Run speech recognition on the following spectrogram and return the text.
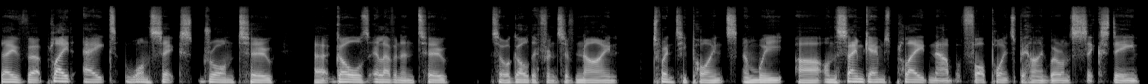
They've uh, played eight, won six, drawn two, uh, goals eleven and two. So a goal difference of nine. 20 points, and we are on the same games played now, but four points behind. We're on 16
